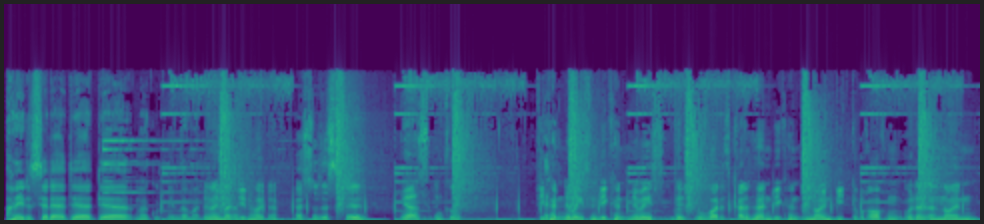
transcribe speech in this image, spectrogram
Ach nee, das ist ja der, der, der, na gut, nehmen wir mal Dann nehmen wir ne? den heute. Hörst du das, Phil? Ja, das klingt gut. Wir könnten übrigens, wir könnten übrigens, so wollte es gerade hören, wir könnten einen neuen Beat gebrauchen oder einen neuen.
